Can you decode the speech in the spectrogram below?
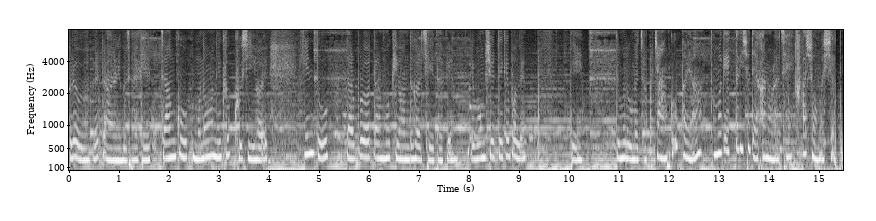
ধরে ওইভাবে টানানি বসে থাকে জাংকুক মনে মনে খুব খুশি হয়। কিন্তু তারপরও তার মুখে অন্ধকার ছেয়ে থাকে এবং সে থেকে বলে, তে, তুমি রুমে যাও। জাংকুক ভাইয়া, তোমাকে একটা কিছু দেখানোর আছে। আসো আমার সাথে।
